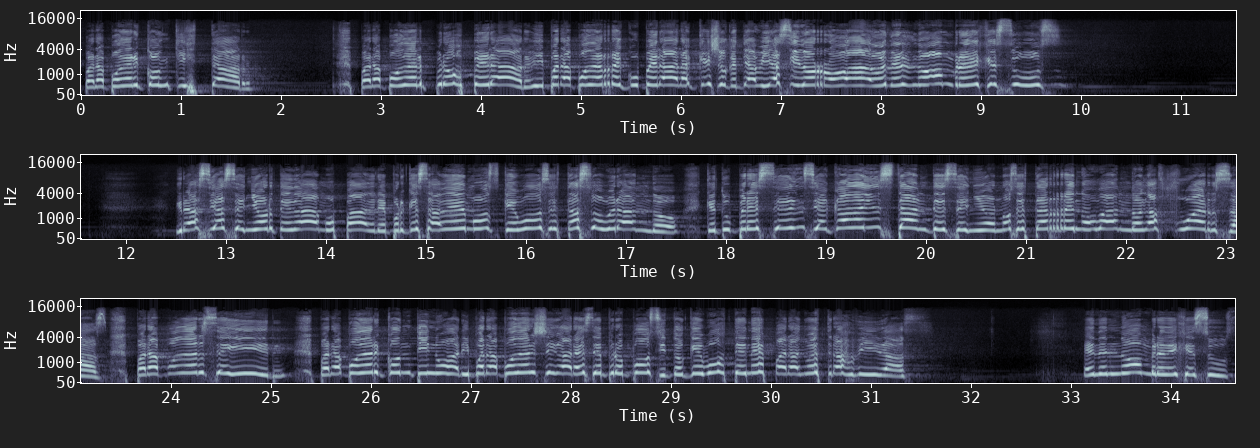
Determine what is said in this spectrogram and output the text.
para poder conquistar, para poder prosperar y para poder recuperar aquello que te había sido robado en el nombre de Jesús. Gracias Señor te damos, Padre, porque sabemos que vos estás sobrando, que tu presencia cada instante, Señor, nos está renovando las fuerzas para poder seguir, para poder continuar y para poder llegar a ese propósito que vos tenés para nuestras vidas. En el nombre de Jesús.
